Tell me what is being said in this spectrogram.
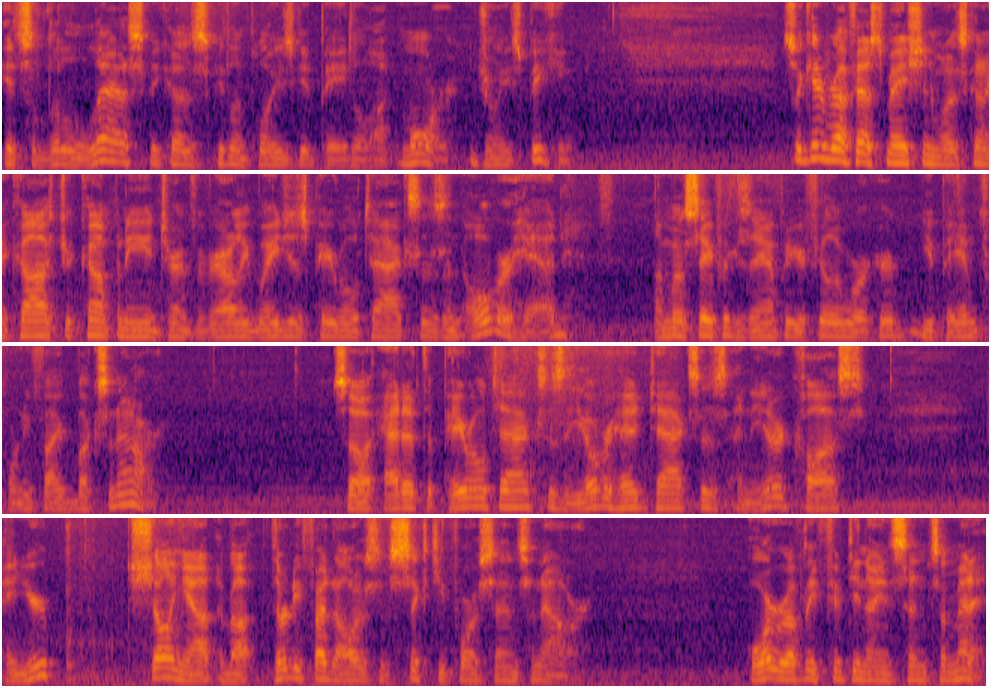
It's a little less because field employees get paid a lot more, generally speaking. So get a rough estimation what it's going to cost your company in terms of hourly wages, payroll taxes, and overhead. I'm going to say, for example, your field worker, you pay them 25 bucks an hour. So add up the payroll taxes, the overhead taxes, and the other costs, and you're shelling out about $35.64 an hour, or roughly 59 cents a minute.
